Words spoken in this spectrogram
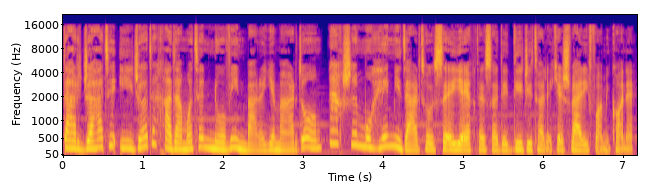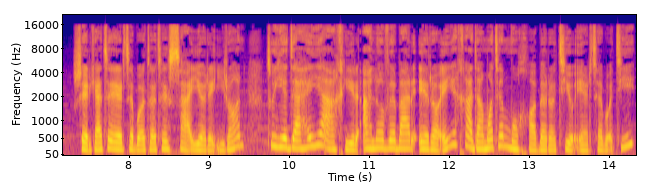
در جهت ایجاد خدمات نوین برای مردم نقش مهمی در توسعه اقتصاد دیجیتال کشور ایفا می‌کنه. شرکت ارتباطات سیار ایران توی دهه اخیر علاوه بر ارائه خدمات مخابراتی و ارتباطی،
